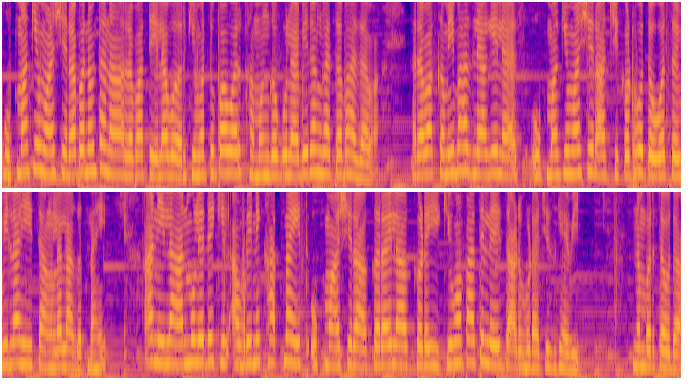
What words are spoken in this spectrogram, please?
उपमा किंवा शिरा बनवताना रवा तेलावर किंवा तुपावर खमंग गुलाबी रंगाचा भाजावा. रवा कमी भाजल्या गेल्यास उपमा किंवा शिरा चिकट होतो व चवीलाही चांगला लागत नाही. आणि लहान मुले देखील आवडीने खात नाहीत उपमा शिरा करायला कढई किंवा पातेले जाडबुडाचीच घ्यावी. नंबर चौदा.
